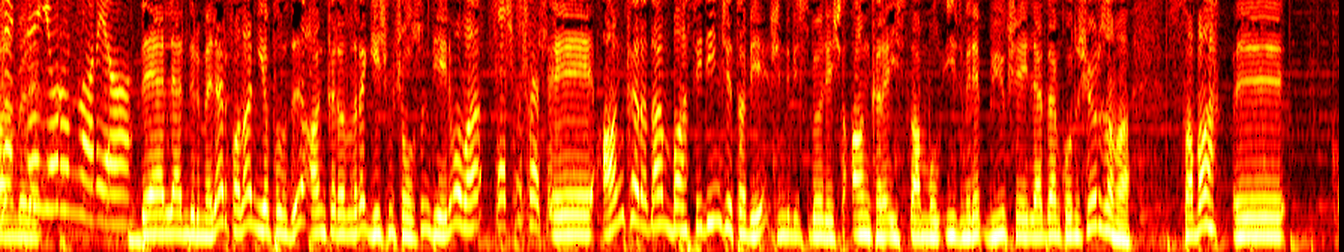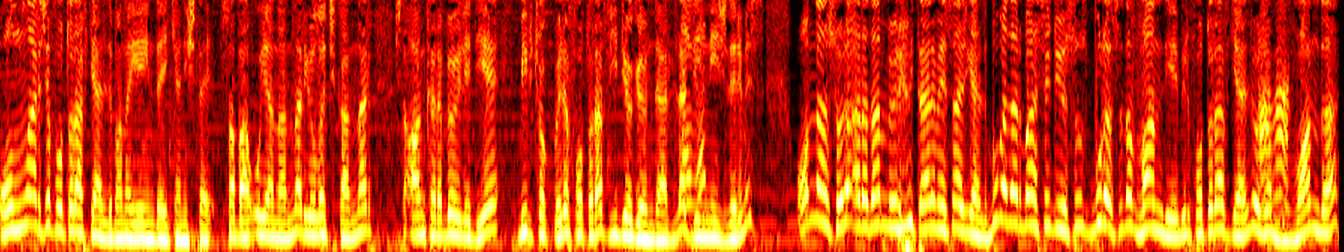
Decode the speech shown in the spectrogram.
Evet böyle ne yorumlar ya. Değerlendirmeler falan yapıldı. Ankaralılara geçmiş olsun diyelim ama Geçmiş olsun. ee, Ankara'dan bahsedince tabii şimdi biz böyle işte Ankara, İstanbul, İzmir hep büyük şehirlerden konuşuyoruz ama sabah e, onlarca fotoğraf geldi bana yayındayken işte sabah uyananlar yola çıkanlar işte Ankara böyle diye birçok böyle fotoğraf video gönderdiler Evet. dinleyicilerimiz. Ondan sonra aradan böyle bir tane mesaj geldi. Bu kadar bahsediyorsunuz burası da Van diye bir fotoğraf geldi. Hocam Aha. Van'da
